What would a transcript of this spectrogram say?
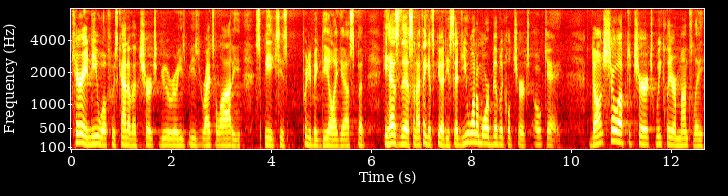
Carey Nieuwhof, who's kind of a church guru, he's, he writes a lot, he speaks, he's a pretty big deal, I guess, but he has this, and I think it's good. He said, You want a more biblical church? Okay. Don't show up to church weekly or monthly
